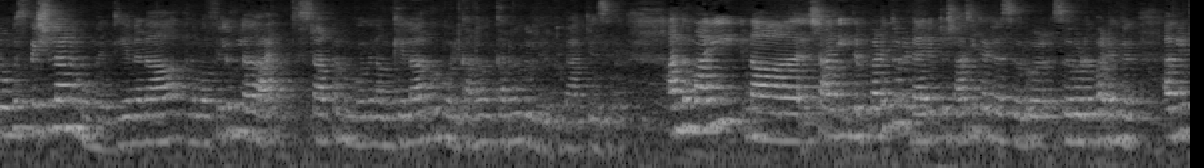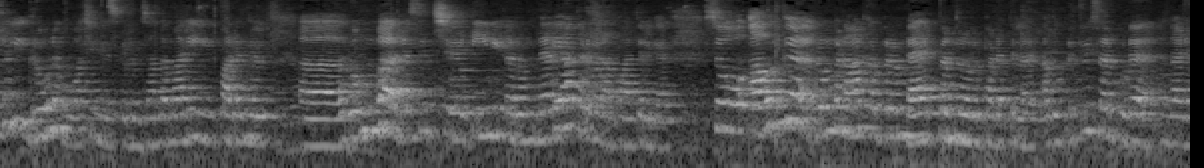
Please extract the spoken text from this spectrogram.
ரொம்ப ஸ்பெஷலான மூமெண்ட் என்னன்னா நம்ம ஃபிலிம்ல ஆக்ட் ஸ்டார்ட் பண்ணும்போது நமக்கு எல்லாருக்கும் ஒரு கனவு கனவுகள் இருக்கும் ஆக்டர்ஸுக்கு அந்த மாதிரி நான் ஷாஜி இந்த படத்தோட டைரக்டர் ஷாஜி கைலா சரோட சரோட படங்கள் அது லிட்டரலி க்ரோன் அப் வாட்சிங் திஸ் ஃபிலிம்ஸ் அந்த மாதிரி படங்கள் ரொம்ப ரசிச்சு டிவியில் ரொம்ப நிறையா தடவை நான் பார்த்துருக்கேன். ஸோ அவங்க ரொம்ப நாளுக்கு அப்புறம் டைரக்ட் பண்ணுற ஒரு படத்தில் அது பிருத்வி சார் கூட நான்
